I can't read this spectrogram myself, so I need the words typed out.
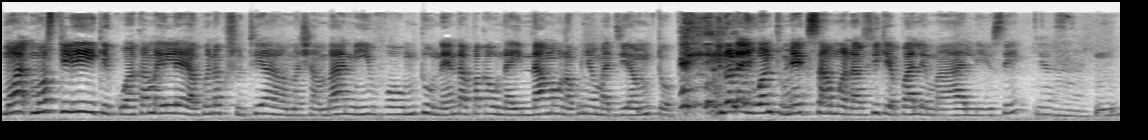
Mo- mostly ikikuwa kama ile ya kwenda kushutia mashambani hivyo mtu unaenda mpaka unainama unakunywa maji ya mto in order you want to make someone afike pale mahali you see yes mm.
